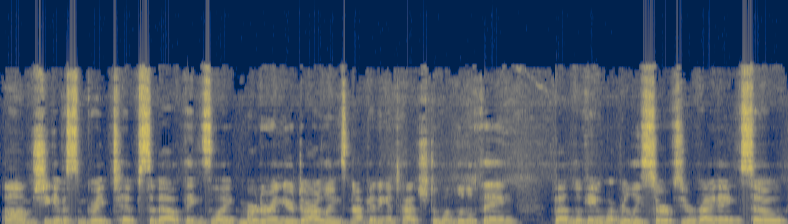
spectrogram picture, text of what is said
Um, she gave us some great tips about things like murdering your darlings, not getting attached to one little thing, but looking at what really serves your writing. So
